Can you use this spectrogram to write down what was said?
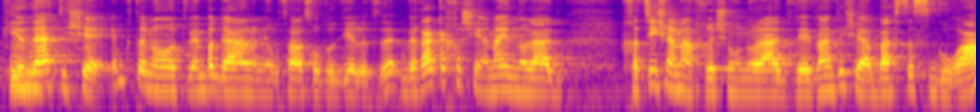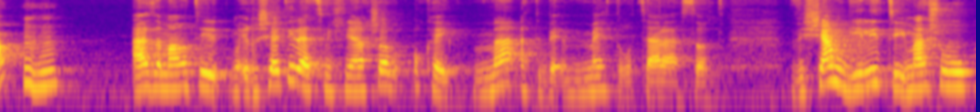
כי. ידעתי שהן קטנות והן בגן, ואני רוצה לעשות עוד ילד זה, ורק אחרי שינאי נולד, חצי שנה אחרי שהוא נולד, והבנתי שהבסטה סגורה, mm-hmm. אז אמרתי, הרשיתי לעצמי שנייה לחשוב, אוקיי, מה את באמת רוצה לעשות? ושם גיליתי משהו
